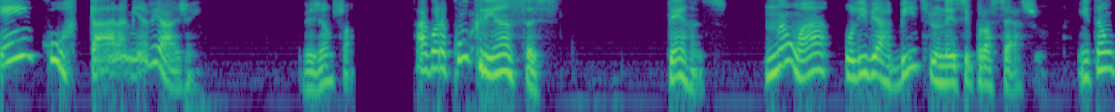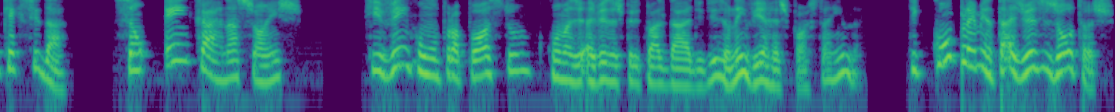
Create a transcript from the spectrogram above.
encurtar a minha viagem. Vejamos só. Agora, com crianças tenras, não há o livre-arbítrio nesse processo. Então, o que é que se dá? São encarnações que vêm com um propósito, como às vezes a espiritualidade diz, eu nem vi a resposta ainda, de complementar, às vezes, outras.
